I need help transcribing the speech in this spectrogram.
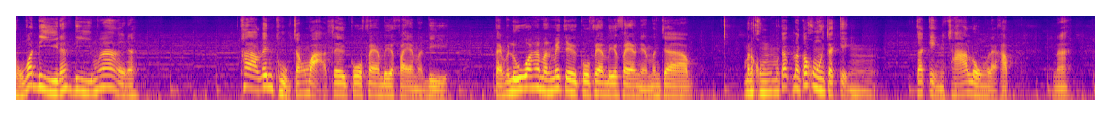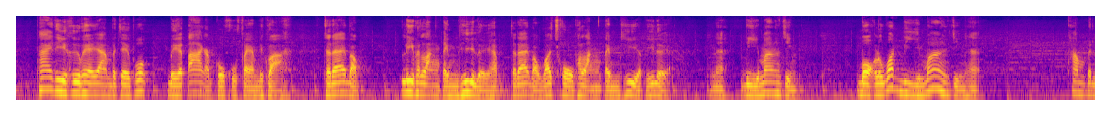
ผมว่าดีนะ ดีมากเลยนะ ถ้าเราเล่นถูกจังหวะเจอโกแฟมเบแฟมอะดี แต่ไม่รู้ว่าถ้ามันไม่เจอโกแฟมเบแฟมเนี่ย มันจะมันคงมันก็มันก็คงจะเก่งจะเก่งช้าลงแหละครับนะถ้าดีคือพยายามไปเจอพวกเบต้ากับโกคูแฟมดีกว่า จะได้แบบรีพลังเต็มที่เลยครับ จะได้แบบว่าโชว์พลังเต็มที่แบบนี้เลยอะนะดีมากจริง บอกเลยว่าดีมากจริงฮะทำเป็น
